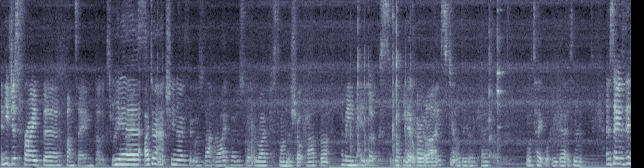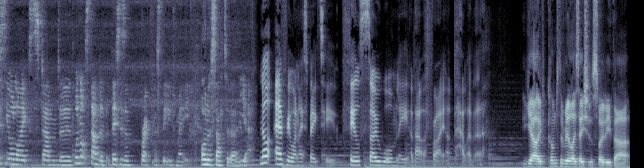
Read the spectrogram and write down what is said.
And you've just fried the plantain. That looks really nice. yeah, nice. I don't actually know if it was that ripe. I just got the ripest one the shop had, but I mean, it looks lovely it'll be alright. caramelised. It'll be okay. We'll take what we get, isn't it? And so is this your like standard? Well, not standard, but this is a breakfast that you'd make. On a Saturday. Yeah. Not everyone I spoke to feels so warmly about a fry up, however. yeah, I've come to the realization slowly that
